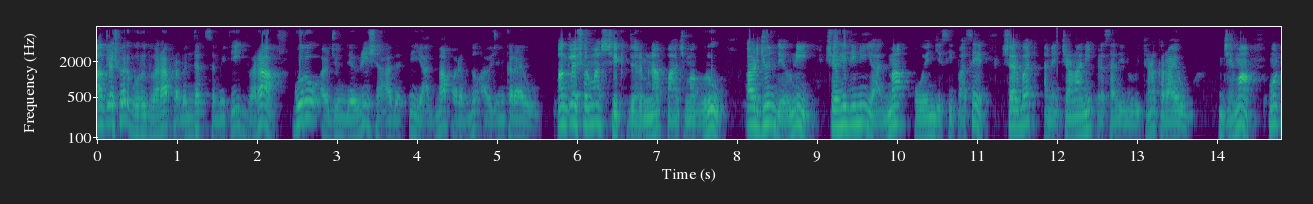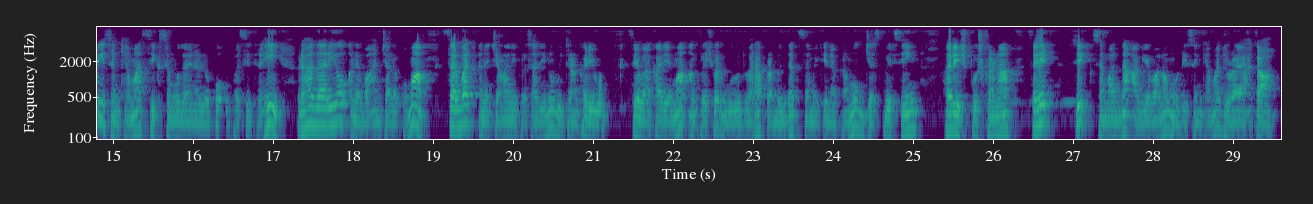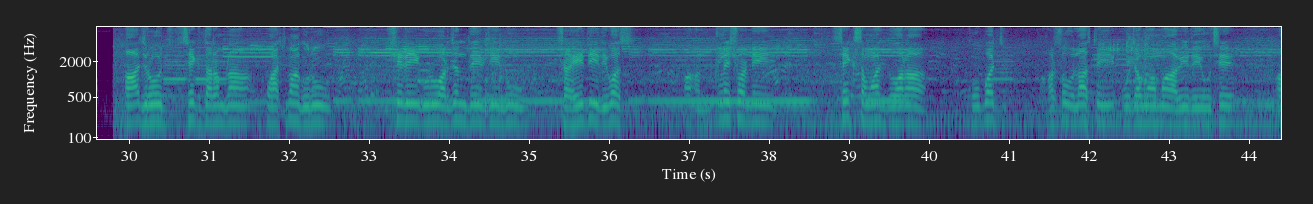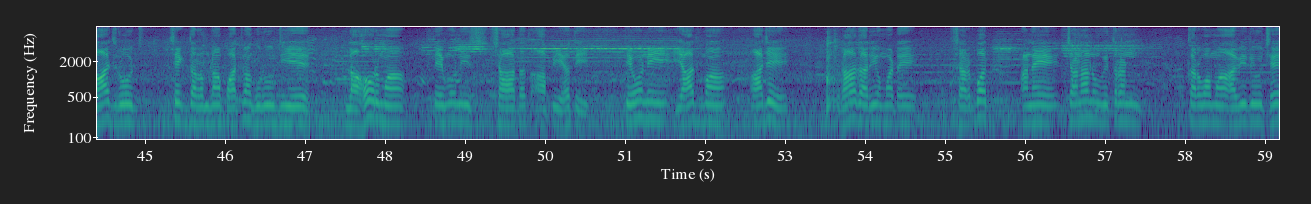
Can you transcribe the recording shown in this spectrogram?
અંકલેશ્વર ગુરુદ્વારા પ્રબંધક સમિતિ દ્વારા ગુરુ અર્જુન દેવની શહાદતની યાદમાં પરબનું આયોજન કરાયું. અંકલેશ્વરમાં શીખ ધર્મના પાંચમા ગુરુ અર્જુન દેવની શહીદીની યાદમાં ઓએનજીસી પાસે શરબત અને ચણાની પ્રસાદીનું વિતરણ કરાયું. જેમાં મોટી સંખ્યામાં શીખ સમુદાયના લોકો ઉપસ્થિત રહી રાહદારીઓ અને વાહન ચાલકોમાં શરબત અને ચણાની પ્રસાદીનું વિતરણ કર્યું. સેવા કાર્યમાં અંકલેશ્વર ગુરુદ્વારા પ્રબંધક સમિતિના પ્રમુખ જસબીરસિંહ, હરીશ પુષ્કરણા સહિત શીખ સમાજના આગેવાનો મોટી સંખ્યામાં જોડાયા હતા. આજ રોજ શીખ ધર્મના પાંચમા ગુરુ શ્રી ગુરુ અર્જન દેવજીનું શહીદી દિવસ અંકલેશ્વરની શીખ સમાજ દ્વારા ખૂબ જ હર્ષોલ્લાસથી ઉજવવામાં આવી રહ્યું છે. આજ રોજ શીખ ધર્મના પાંચમા ગુરુજીએ લાહોરમાં તેઓની શહાદત આપી હતી. તેઓની યાદમાં આજે રાહદારીઓ માટે શરબત અને ચણાનું વિતરણ કરવામાં આવી રહ્યું છે.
